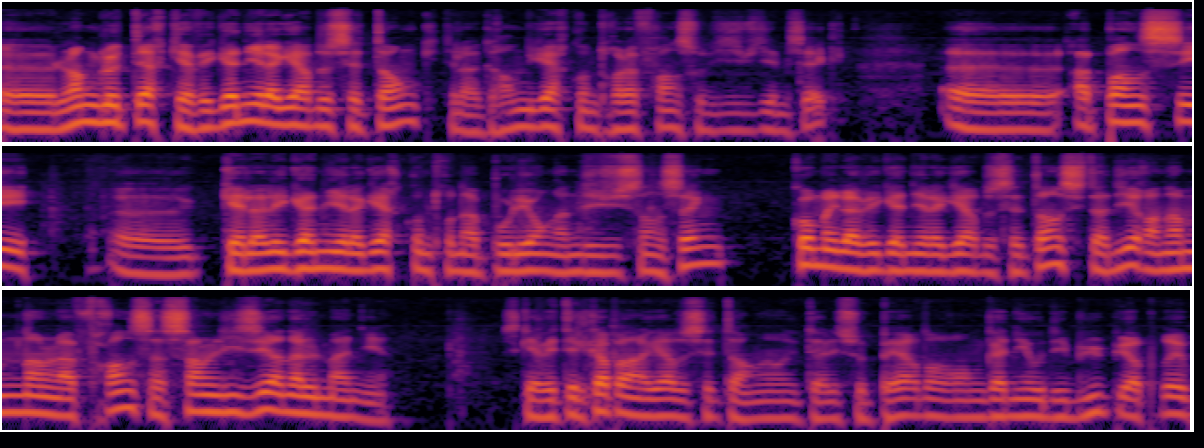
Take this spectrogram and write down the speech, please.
euh, l'Angleterre qui avait gagné la guerre de 7 ans, qui était la grande guerre contre la France au XVIIIe siècle, euh, a pensé euh, qu'elle allait gagner la guerre contre Napoléon en 1805, comme elle avait gagné la guerre de 7 ans, c'est-à-dire en amenant la France à s'enliser en Allemagne. Ce qui avait été le cas pendant la guerre de 7 ans. On était allé se perdre, on gagnait au début, puis après,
